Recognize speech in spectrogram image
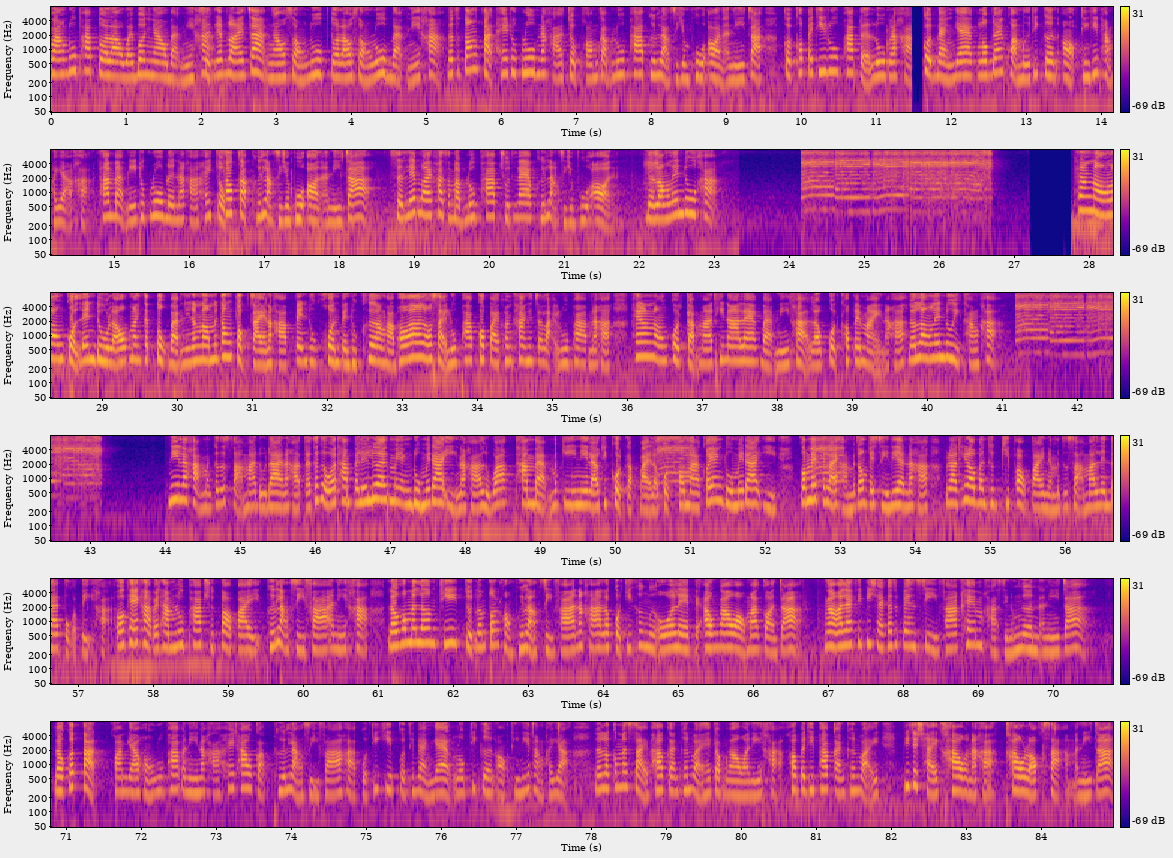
วางรูปภาพตัวเราไว้บนเงาแบบนี้ค่ะ เสร็จเรียบร้อยจ้ะเงา 2 รูปตัวเรา 2 รูปแบบนี้ค่ะ เราจะต้องตัดให้ทุกรูปนะคะ จบพร้อมกับรูปภาพพื้นหลังสีชมพูอ่อนอันนี้จ้ะกดเข้าไปที่รูปภาพแต่ละรูปนะคะ กดแบ่งแยกลบด้านขวามือที่เกินออกทิ้งที่ถังขยะค่ะทำแบบนี้ทุกรูปเลยนะคะ ให้จบเท่ากับพื้นหลังสีชมพูอ่อนอันนี้จ้า เสร็จเรียบร้อยค่ะสำหรับรูปภาพชุดแรกพื้นหลังสีชมพูอ่อน เดี๋ยวลองเล่นดูค่ะ ถ้าน้องลองกดเล่นดูแล้วมันกระตุกแบบนี้น้องๆไม่ต้องตกใจนะคะ เป็นทุกคนเป็นทุกเครื่องค่ะ เพราะว่าเราใส่รูปภาพเข้าไปค่อนข้างที่จะหลายรูปภาพนะคะ ให้น้องๆกดกลับมาที่หน้าแรกแบบนี้ค่ะ แล้วกดเข้าไปใหม่นะคะ แล้วลองเล่นดูอีกครั้งค่ะ นี่แหละค่ะมันก็จะสามารถดูได้นะคะ แต่ถ้าเกิดว่าทำไปเรื่อยๆ มันยังดูไม่ได้อีกนะคะ หรือว่าทำแบบเมื่อกี้นี้แล้วที่กดกลับไปแล้วกดเข้ามาก็ยังดูไม่ได้อีก ก็ไม่เป็นไรค่ะไม่ต้องไปซีเรียสนะคะ เวลาที่เราบันทึกคลิปออกไปเนี่ยมันจะสามารถเล่นได้ปกติค่ะ โอเคค่ะ ไปทำรูปภาพชุดต่อไป พื้นหลังสีฟ้าอันนี้ค่ะ เราก็มาเริ่มที่จุดเริ่มต้นของพื้นหลังสีฟ้านะคะแล้วกดที่เครื่องมือโอเวอร์เลย์ไปเอาเงาออกมาก่อนจ้าเงาอันแรกที่พี่ใช้ก็จะเป็นสีฟ้าเข้มค่ะ สีน้ำเงินอันนี้จ้า เราก็ตัดความยาวของรูปภาพอันนี้นะคะ ให้เท่ากับพื้นหลังสีฟ้าค่ะ กดที่คลิปกดที่แบ่งแยก ลบที่เกินออกทิ้งที่ถังขยะ แล้วเราก็มาใส่ภาพการเคลื่อนไหวให้กับเงาอันนี้ค่ะ เข้าไปที่ภาพการเคลื่อนไหว พี่จะใช้เข้านะคะ เข้าล็อก 3 อันนี้จ้า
